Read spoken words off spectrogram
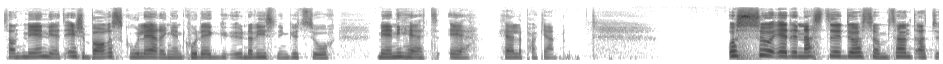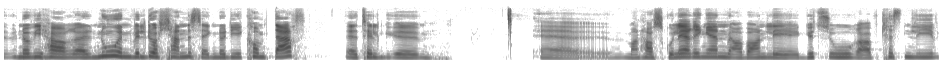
Sånn, Menighet er ikke bare skoleringen hvor det er undervisning, Guds ord, menighet er hele pakken. Og så er det neste da som sant, at når vi har, eh, Noen vil da kjenne seg når de er kommet der eh, til uh, uh, Man har skoleringen av vanlig Guds ord, av kristenliv.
